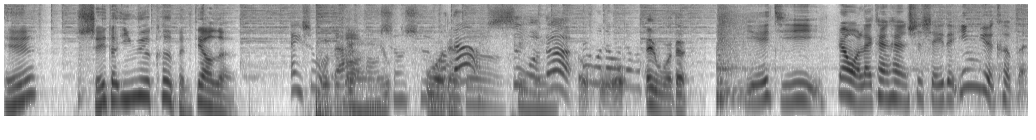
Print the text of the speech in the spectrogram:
诶，谁的音乐课本掉了？哎，是我的，好像是我的是我的。哎，我的，我的，我的。哎，我的。别急，让我来看看是谁的音乐课本。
